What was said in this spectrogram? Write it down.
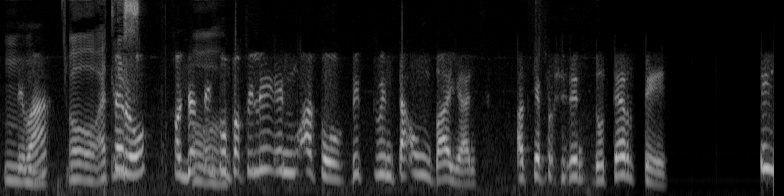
Mhm. Di ba? Oo, at least, Pero pagdating Oo. ko papiliin mo ako between taong bayan at kay President Duterte, eh,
